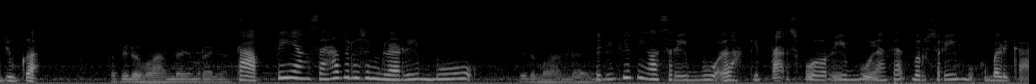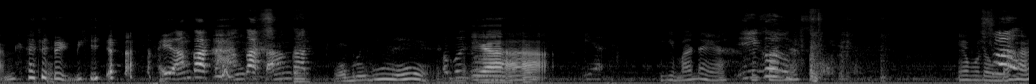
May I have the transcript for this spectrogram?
juga. Tapi udah melandai mereka. Tapi yang sehat udah 9.000 Tapi udah melandai jadi dia tinggal 1000 lah kita 10.000 yang sehat baru 1000 kebalikannya dari dia. Ayo angkat, angkat, angkat. Ngobrol dulu. Ya. Iya. gimana ya Iku. susahnya sih? Ya mudah-mudahan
